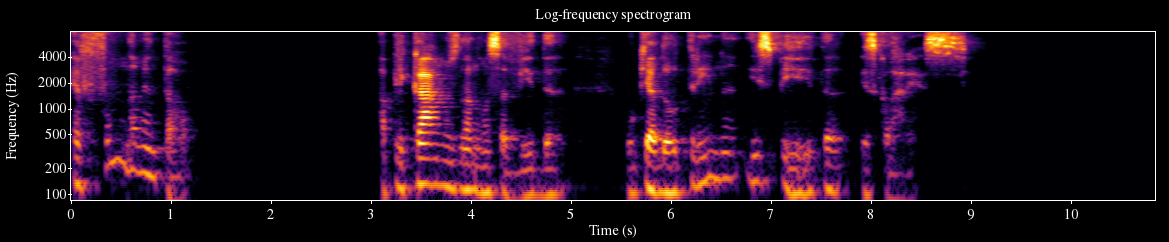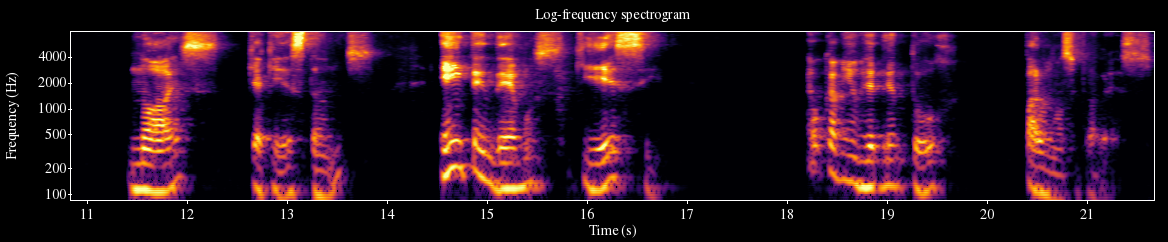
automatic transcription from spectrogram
é fundamental aplicarmos na nossa vida o que a doutrina espírita esclarece nós que aqui estamos entendemos que esse é o caminho redentor para o nosso progresso.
